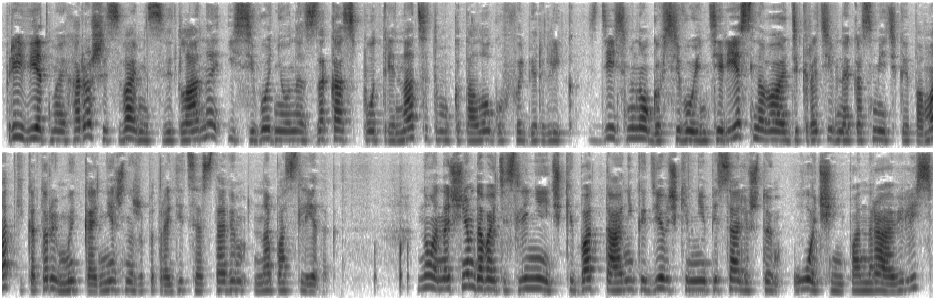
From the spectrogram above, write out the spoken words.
Привет, мои хорошие, с вами Светлана, и сегодня у нас заказ по 13 каталогу Faberlic. Здесь много всего интересного, декоративная косметика и помадки, которые мы, конечно же, по традиции оставим напоследок. Ну, а начнем давайте с линейки Ботаника. Девочки мне писали, что им очень понравились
